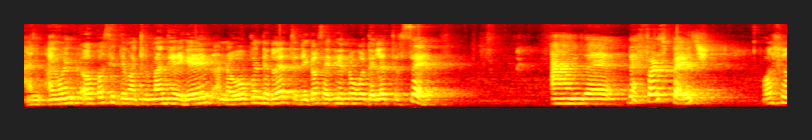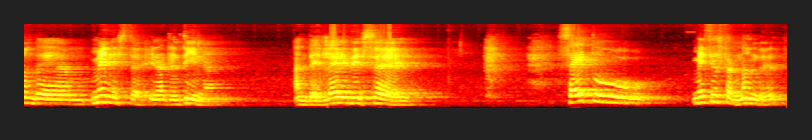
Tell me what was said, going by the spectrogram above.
And I went opposite the Matrimandir again and I opened the letter because I didn't know what the letter said. And uh, the first page was from the minister in Argentina. And the lady say, say to Mrs. Fernandez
